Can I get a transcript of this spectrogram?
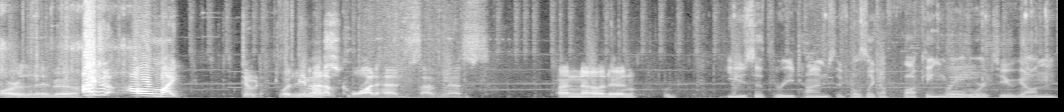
are they, bro? I just, oh my, dude. What'd The you amount miss? of quad heads I've missed. I know, dude. Use it three times. It feels like a fucking World War II gun.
